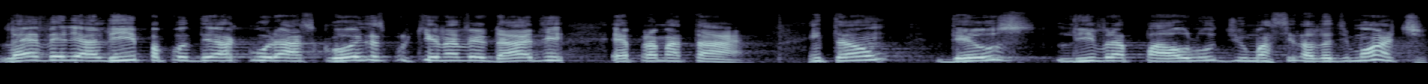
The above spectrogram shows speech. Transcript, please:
leve ele ali para poder curar as coisas, porque na verdade é para matar. Então, Deus livra Paulo de uma cilada de morte.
